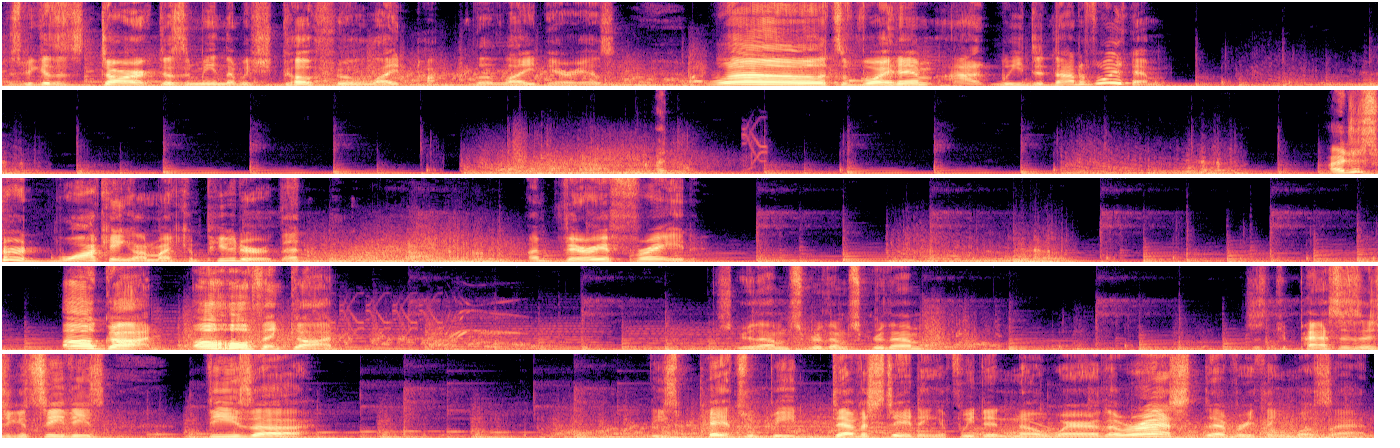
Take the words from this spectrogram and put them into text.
Just because it's dark doesn't mean that we should go through the light, the light areas. Whoa, let's avoid him. Ah, we did not avoid him. I, I just heard walking on my computer. That I'm very afraid. Oh god! Oh, thank god! Screw them, screw them, screw them. Just get past this. As you can see, these, these, uh, these pits would be devastating if we didn't know where the rest everything was at.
